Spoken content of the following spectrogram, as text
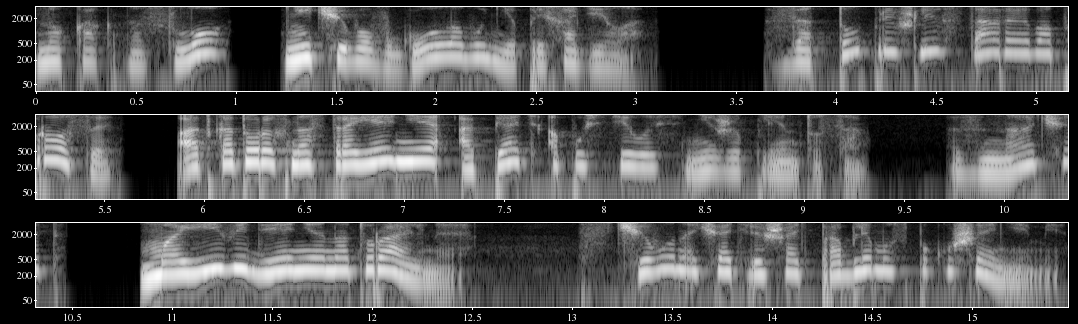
но, как назло, ничего в голову не приходило. Зато пришли старые вопросы, от которых настроение опять опустилось ниже плинтуса. Значит, мои видения натуральные. С чего начать решать проблему с покушениями?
